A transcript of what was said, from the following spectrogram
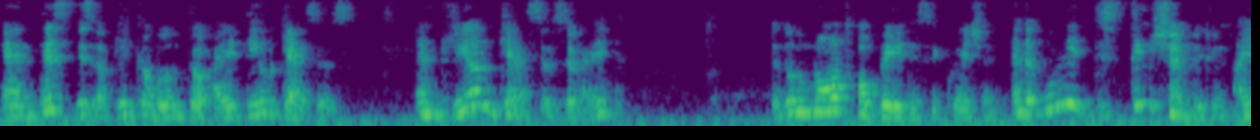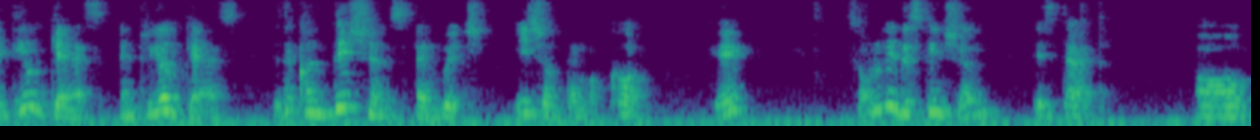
And this is applicable to ideal gases. And real gases, right, do not obey this equation. And the only distinction between ideal gas and real gas is the conditions at which each of them occur. Okay, so only distinction is that um,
